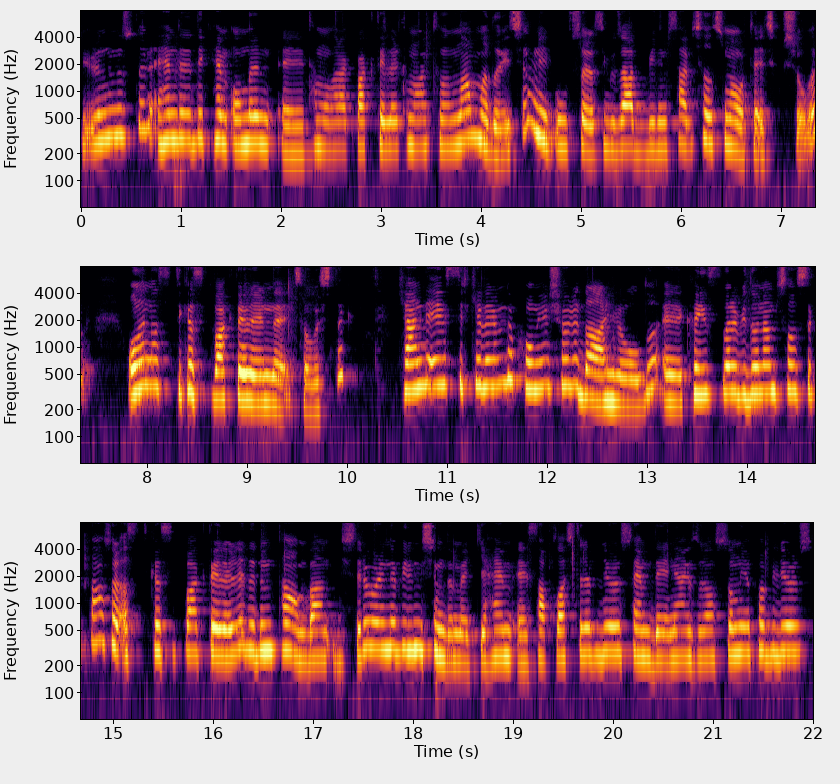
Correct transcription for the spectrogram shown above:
bir ürünümüzdür. Hem de dedik hem onların tam olarak bakterileri tam olarak tanımlanmadığı için hani uluslararası güzel bir bilimsel bir çalışma ortaya çıkmış olur. Onların asetik asit bakterilerine çalıştık. Kendi ev sirkelerim de konuya şöyle dahil oldu. E, kayısılara bir dönem çalıştıktan sonra asetik asit bakterileriyle dedim tamam ben işleri öğrenebilmişim demek ki. Hem e, saflaştırabiliyoruz hem DNA izolasyonu yapabiliyoruz.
